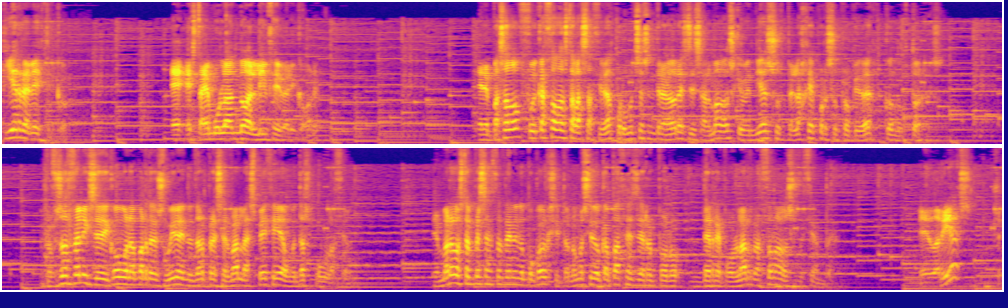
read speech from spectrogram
tierra eléctrico. Eh, está emulando al lince ibérico, ¿vale? En el pasado fue cazado hasta la saciedad por muchos entrenadores desalmados que vendían sus pelajes por sus propiedades conductoras. El profesor Félix dedicó buena parte de su vida a intentar preservar la especie y aumentar su población. Sin embargo, esta empresa está teniendo poco éxito. No hemos sido capaces de, de repoblar la zona lo suficiente. ¿Me ayudarías? Sí.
